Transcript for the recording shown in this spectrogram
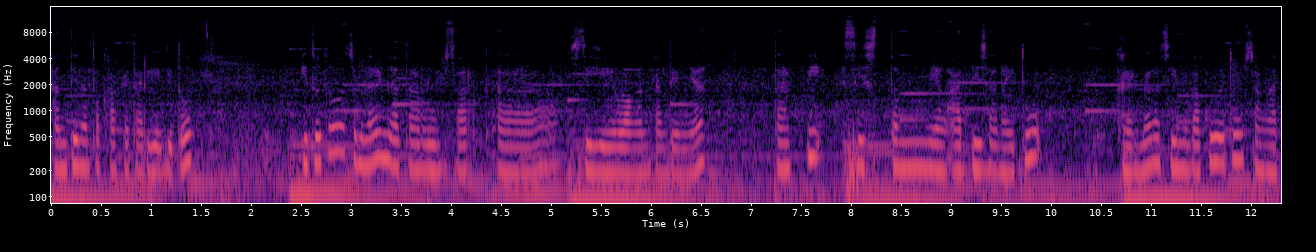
kantin atau kafetaria gitu itu tuh sebenarnya nggak terlalu besar uh, si ruangan kantinnya. Tapi sistem yang ada di sana itu keren banget sih. Menurut aku itu sangat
